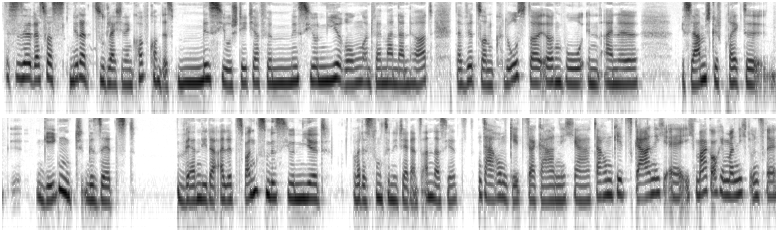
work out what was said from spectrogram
Das ist ja das, was mir dazu gleich in den Kopf kommt. Das Missio steht ja für Missionierung. Und wenn man dann hört, da wird so ein Kloster irgendwo in eine islamisch gesprägte Gegend gesetzt, werden die da alle zwangsmissioniert? Aber das funktioniert ja ganz anders jetzt. Darum geht's ja gar nicht, ja. Darum geht's gar nicht. Äh, ich mag auch immer nicht unsere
